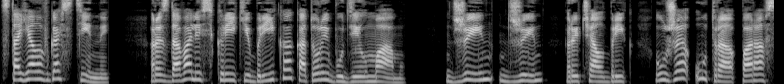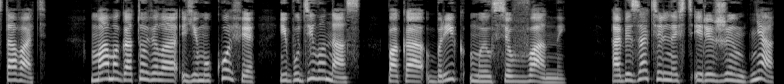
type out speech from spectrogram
стояла в гостиной. Раздавались крики Брика, который будил маму. «Джин, Джин!» — рычал Брик. «Уже утро, пора вставать». Мама готовила ему кофе и будила нас, пока Брик мылся в ванной. Обязательность и режим дня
